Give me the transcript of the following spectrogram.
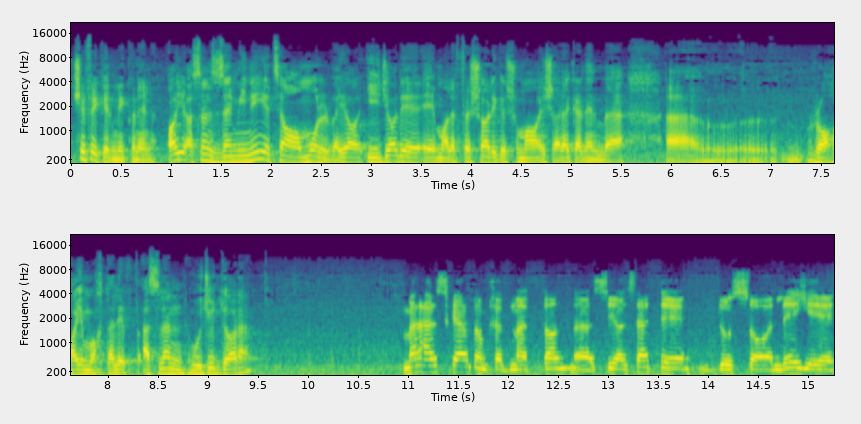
چه فکر می‌کنین؟ آیا اصلا زمینه تعامل و یا ایجاد اعمال فشاری که شما اشاره کردن به راه های مختلف اصلا وجود داره؟ من عرض کردم خدمتتان سیاست دو ساله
